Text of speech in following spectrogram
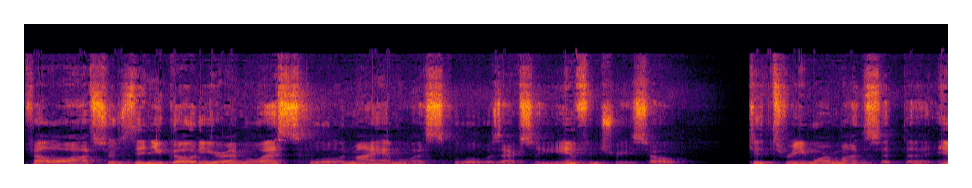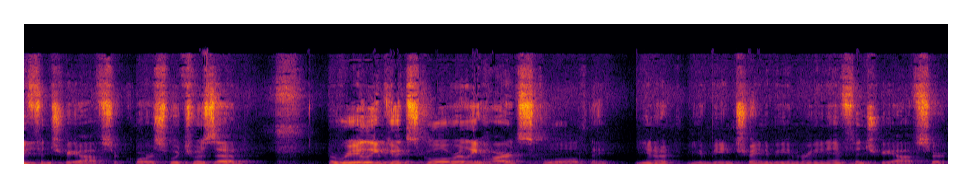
fellow officers. Then you go to your MOS school, and my MOS school was actually infantry, so did three more months at the infantry officer course, which was a, a really good school, really hard school. you know, you're being trained to be a Marine infantry officer,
